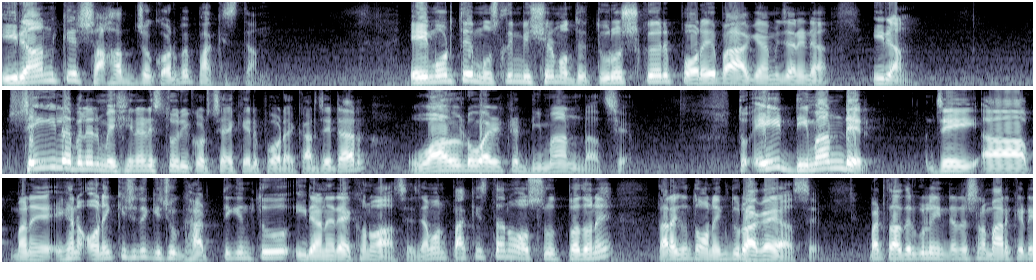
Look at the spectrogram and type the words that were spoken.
ইরানকে সাহায্য করবে পাকিস্তান। এই মুহূর্তে মুসলিম বিশ্বের মধ্যে, তুরস্কের পরে বা আগে, আমি জানি না, ইরান। সেই লেভেলের মেশিনারিজ তৈরি করছে একের পর এক, আর যেটার ওয়ার্ল্ড ওয়াইড একটা ডিমান্ড আছে। তো এই ডিমান্ডের যেই মানে এখানে অনেক কিছুতে কিছু ঘাটতি কিন্তু ইরানের এখনও আছে। যেমন পাকিস্তান ও অস্ত্র উৎপাদনে তারা কিন্তু অনেক দূর আগায় আছে। বাট তাদেরগুলো ইন্টারন্যাশনাল মার্কেটে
